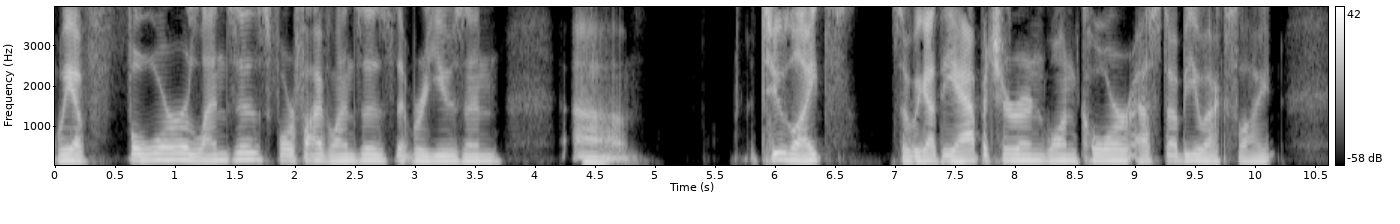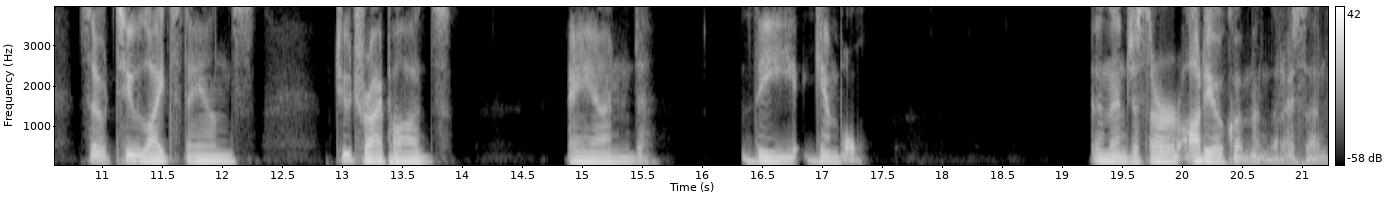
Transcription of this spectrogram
we have four lenses, four or five lenses that we're using, um, two lights. So we got the Aputure and one core SWX light. So two light stands, two tripods, and the gimbal. And then just our audio equipment that I said.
